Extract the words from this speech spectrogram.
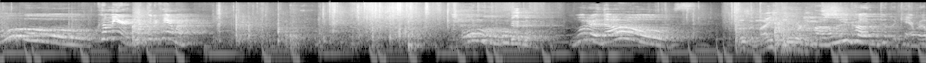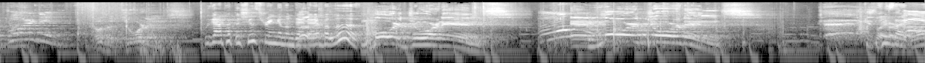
Ooh, come here, come to the camera. Ooh, what are those? Those are nice Oh, Jordans. let me go and put the camera up on. Jordan. Those are Jordans. We gotta put the shoestring in them, Dada, but look. More Jordans. More. And more Jordans. He's like, He's like, "Oh,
